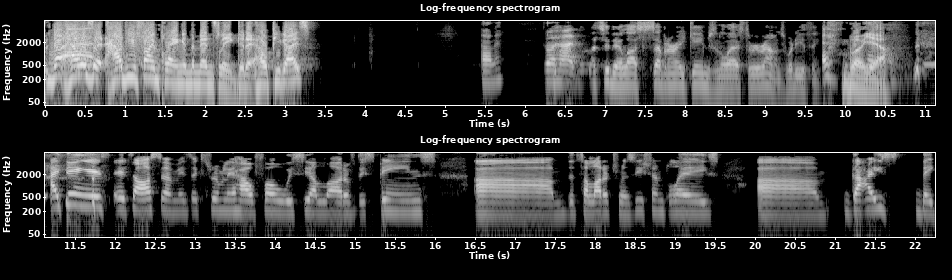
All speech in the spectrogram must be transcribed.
No, how is it? How do you find playing in the men's league? Did it help you guys? Anna? Go ahead. Let's see, they lost seven or eight games in the last three rounds. What do you think? Well, yeah. I think it's it's awesome. It's extremely helpful. We see a lot of the spins. Um, that's a lot of transition plays. Um, guys, they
